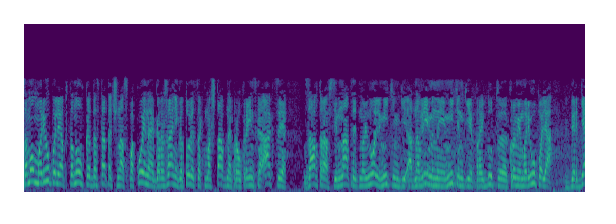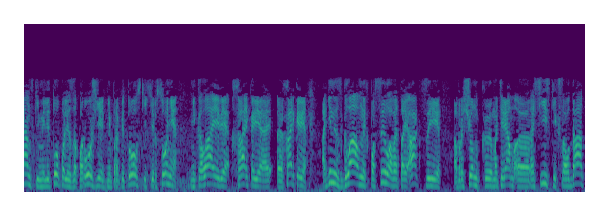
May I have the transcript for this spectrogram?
Самом Мариуполе обстановка достаточно спокойная. Горожане готовятся к масштабной проукраинской акции. Завтра в 17.00 митинги, одновременные митинги пройдут, э, кроме Мариуполя, в Бердянске, Мелитополе, Запорожье, Днепропетровске, Херсоне, Николаеве, Харькове. э, Харькове. Один из главных посылов этой акции обращен к матерям э, российских солдат.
